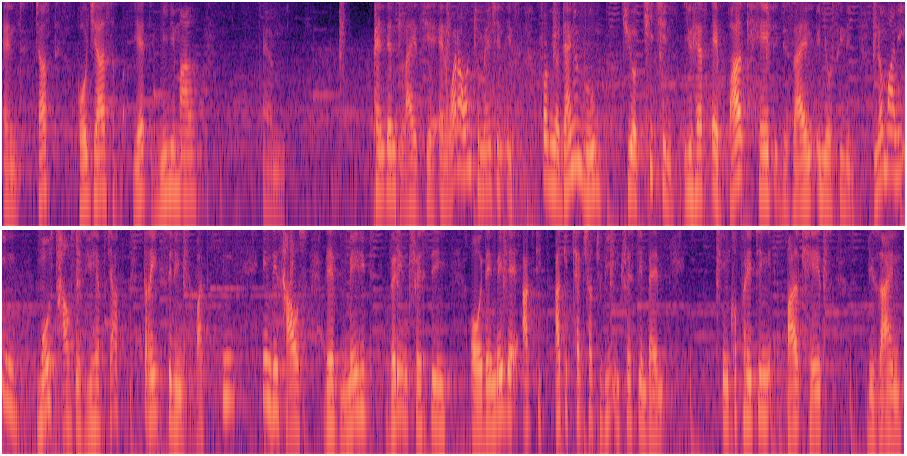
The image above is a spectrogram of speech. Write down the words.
and just gorgeous yet minimal um, pendant lights here. And what I want to mention is from your dining room to your kitchen, you have a bulkhead design in your ceiling. Normally in most houses you have just straight ceilings, but in, in this house they've made it very interesting or they made the architecture to be interesting by incorporating bulkheads design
